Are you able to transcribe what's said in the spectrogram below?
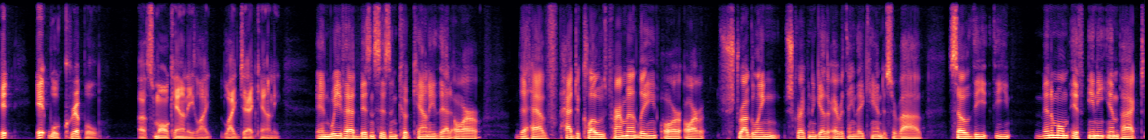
It it will cripple a small county like like Jack County. And we've had businesses in Cooke County that are that have had to close permanently or are struggling, scraping together everything they can to survive. So the the minimum, if any, impact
